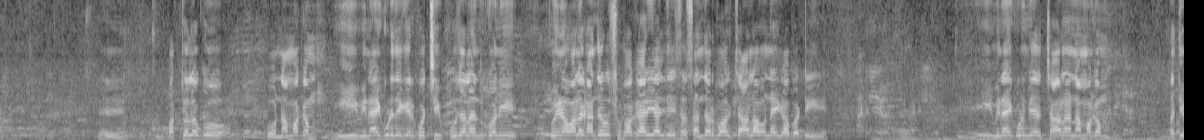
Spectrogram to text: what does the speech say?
you. భక్తులకు ఓ నమ్మకం ఈ వినాయకుడి దగ్గరికి వచ్చి పూజలు అందుకొని పోయిన వాళ్ళకి అందరూ శుభకార్యాలు చేసిన సందర్భాలు చాలా ఉన్నాయి కాబట్టి ఈ వినాయకుడి మీద చాలా నమ్మకం. ప్రతి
